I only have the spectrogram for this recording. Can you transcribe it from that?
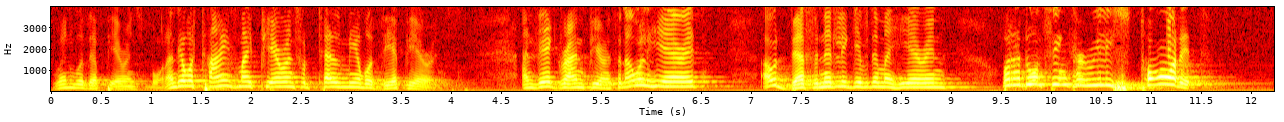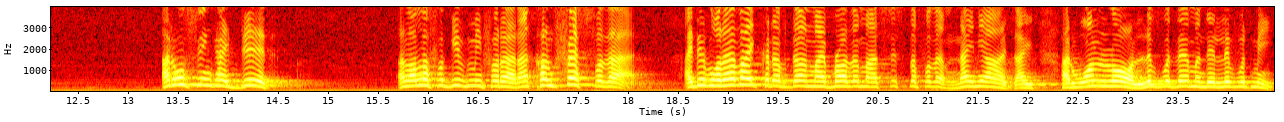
When were their parents born? And there were times my parents would tell me about their parents and their grandparents, and I will hear it. I would definitely give them a hearing, but I don't think I really stored it. I don't think I did. And Allah forgive me for that. I confess for that. I did whatever I could have done, my brother, my sister, for them. Nine yards. I had one law live with them and they live with me.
